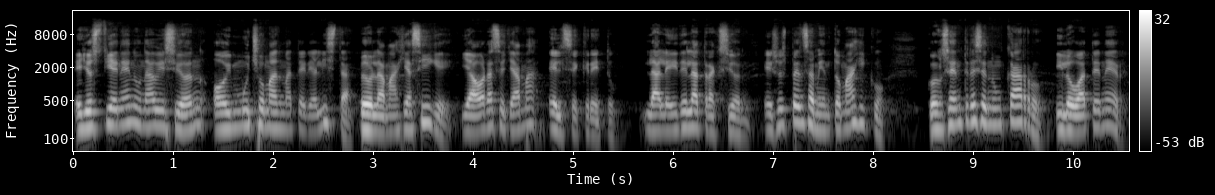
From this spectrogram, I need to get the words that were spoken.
ellos tienen una visión hoy mucho más materialista, pero la magia sigue y ahora se llama el secreto, la ley de la atracción. Eso es pensamiento mágico. Concéntrese en un carro y lo va a tener,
